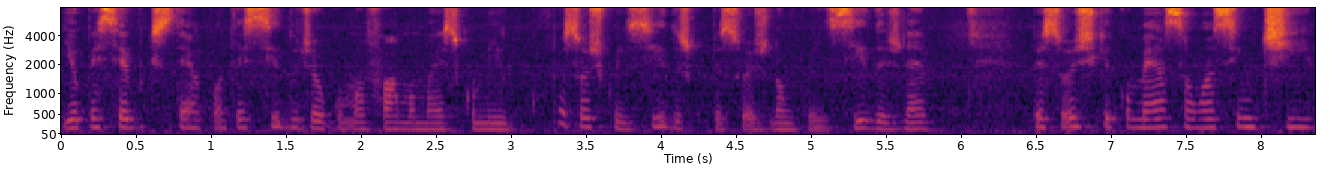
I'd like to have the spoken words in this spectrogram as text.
E eu percebo que isso tem acontecido de alguma forma mais comigo, com pessoas conhecidas, com pessoas não conhecidas, né? Pessoas que começam a sentir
